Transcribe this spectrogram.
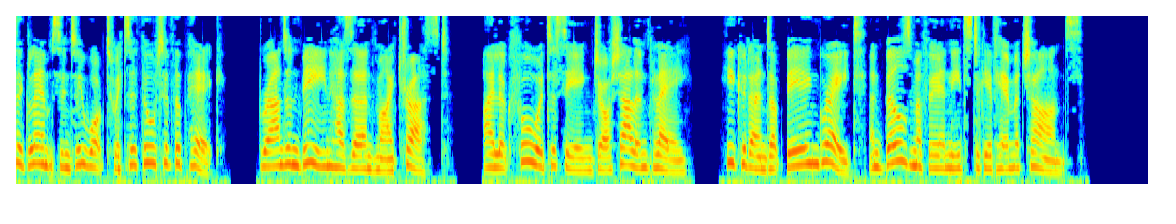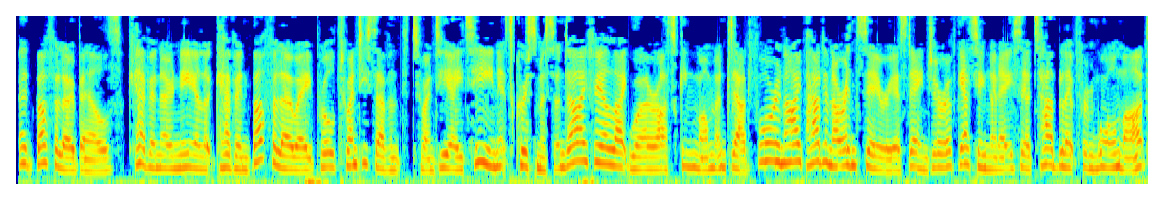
a glimpse into what Twitter thought of the pick. Brandon Beane has earned my trust. I look forward to seeing Josh Allen play. He could end up being great, and Bills Mafia needs to give him a chance. At Buffalo Bills, Kevin O'Neill at Kevin Buffalo April 27, 2018 It's Christmas and I feel like we're asking mom and dad for an iPad and are in serious danger of getting an Acer tablet from Walmart.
